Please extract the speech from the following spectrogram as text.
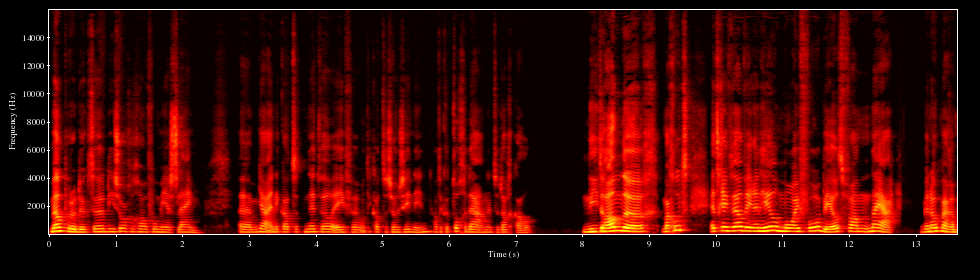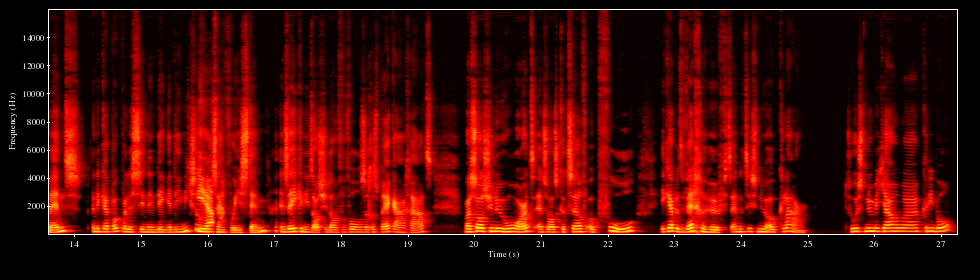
melkproducten die zorgen gewoon voor meer slijm. Ehm, ja, en ik had het net wel even, want ik had er zo'n zin in, had ik het toch gedaan. En toen dacht ik al, niet handig. Maar goed, het geeft wel weer een heel mooi voorbeeld van, nou ja, ik ben ook maar een mens. En ik heb ook wel eens zin in dingen die niet zo Ja. goed zijn voor je stem. En zeker niet als je dan vervolgens een gesprek aangaat. Maar zoals je nu hoort, en zoals ik het zelf ook voel, ik heb het weggehuft en het is nu ook klaar. Dus hoe is het nu met jou, eh Kriebel?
